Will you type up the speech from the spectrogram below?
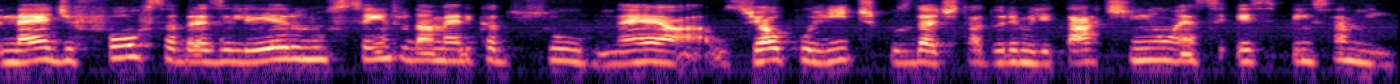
né, de força brasileiro no centro da América do Sul, né, os geopolíticos da ditadura militar tinham esse, esse pensamento.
